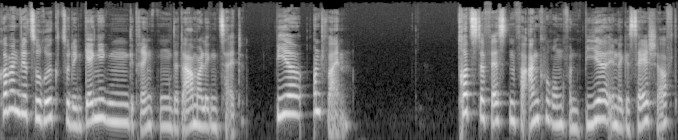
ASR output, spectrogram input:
Kommen wir zurück zu den gängigen Getränken der damaligen Zeit. Bier und Wein. Trotz der festen Verankerung von Bier in der Gesellschaft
